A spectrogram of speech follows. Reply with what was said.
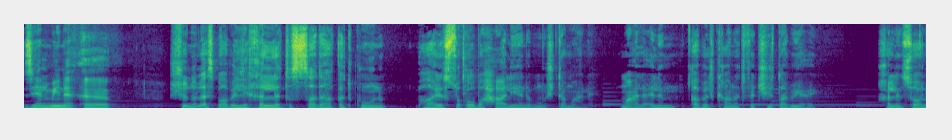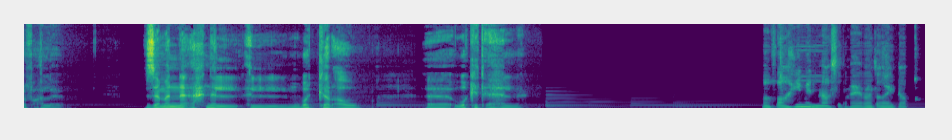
زين مينا آه شنو الأسباب اللي خلت الصداقة تكون بهاي الصعوبة حاليا بمجتمعنا؟ مع العلم قبل كانت فشي طبيعي. خلينا نسولف على زمننا إحنا المبكر أو آه وقت أهلنا. مفاهيم الناس تغيرت غيدق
